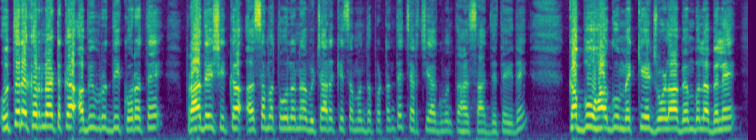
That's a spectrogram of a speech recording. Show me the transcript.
ಉತ್ತರ ಕರ್ನಾಟಕ ಅಭಿವೃದ್ಧಿ ಕೊರತೆ, ಪ್ರಾದೇಶಿಕ ಅಸಮತೋಲನ ವಿಚಾರಕ್ಕೆ ಸಂಬಂಧಪಟ್ಟಂತೆ ಚರ್ಚೆಯಾಗುವಂತಹ ಸಾಧ್ಯತೆ ಇದೆ. ಕಬ್ಬು ಹಾಗೂ ಮೆಕ್ಕೆಜೋಳ ಬೆಂಬಲ ಬೆಲೆ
